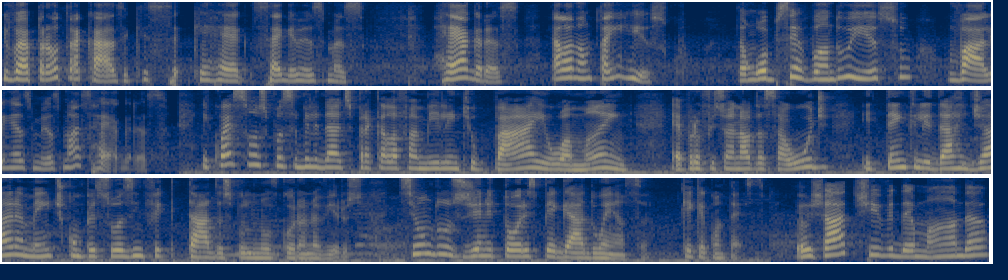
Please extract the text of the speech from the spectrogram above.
e vai para outra casa que, que segue as mesmas regras, ela não está em risco então, observando isso, valem as mesmas regras. E quais são as possibilidades para aquela família em que o pai ou a mãe é profissional da saúde e tem que lidar diariamente com pessoas infectadas pelo novo coronavírus? Se um dos genitores pegar a doença, o que, que acontece? Eu já tive demanda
